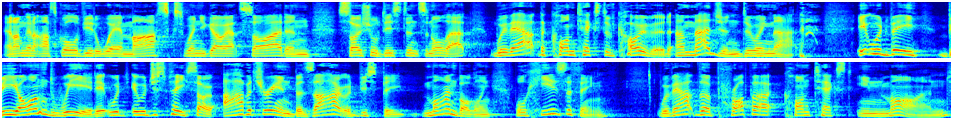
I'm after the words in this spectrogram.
And I'm going to ask all of you to wear masks when you go outside and social distance and all that. Without the context of COVID, imagine doing that. It would be beyond weird. It would, it would just be so arbitrary and bizarre. It would just be mind boggling. Well, here's the thing. Without the proper context in mind,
